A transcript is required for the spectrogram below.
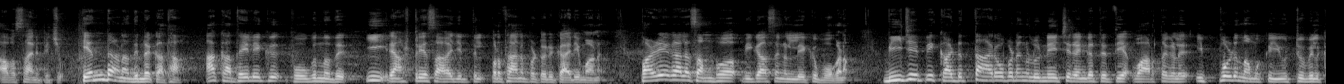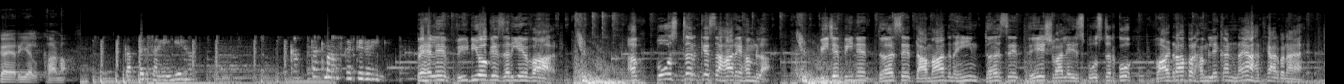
അവസാനിപ്പിച്ചു എന്താണ് അതിൻ്റെ കഥ ആ കഥയിലേക്ക് പോകുന്നത് ഈ രാഷ്ട്രീയ സാഹചര്യത്തിൽ പ്രധാനപ്പെട്ട ഒരു കാര്യമാണ് പഴയകാല സംഭവ വികാസങ്ങളിലേക്ക് പോകണം ബി ജെ പി കടുത്ത ആരോപണങ്ങൾ ഉന്നയിച്ച് രംഗത്തെത്തിയ വാർത്തകൾ ഇപ്പോഴും നമുക്ക് യൂട്യൂബിൽ കയറിയാൽ കാണാം कब तक सहेंगे हम कब तक माफ करते रहेंगे पहले वीडियो के जरिए वार अब पोस्टर के सहारे हमला बीजेपी ने द से दामाद नहीं द से देश वाले इस पोस्टर को वाड्रा पर हमले का नया हथियार बनाया है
